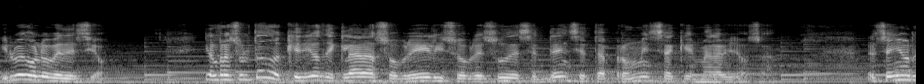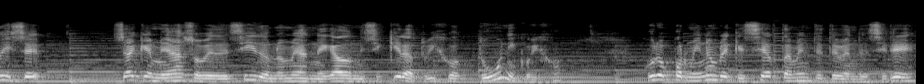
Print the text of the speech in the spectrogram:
y luego le obedeció. Y el resultado es que Dios declara sobre él y sobre su descendencia esta promesa que es maravillosa. El Señor dice, ya que me has obedecido, no me has negado ni siquiera a tu hijo, tu único hijo, juro por mi nombre que ciertamente te bendeciré,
